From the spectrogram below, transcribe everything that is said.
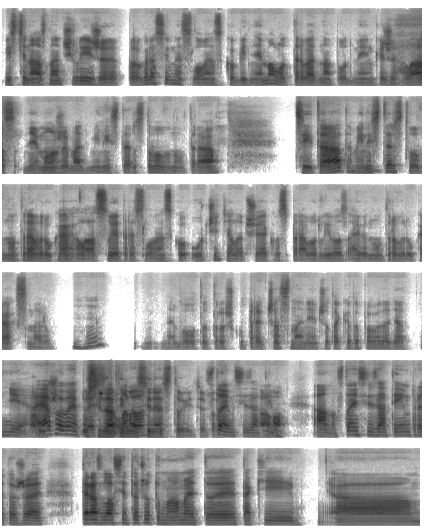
Vy ste naznačili, že progresívne Slovensko by nemalo trvať na podmienke, že hlas nemôže mať ministerstvo vnútra. Citát, mhm. ministerstvo vnútra v rukách hlasu je pre Slovensko určite lepšie ako spravodlivosť aj vnútro v rukách smeru. Mm-hmm nebolo to trošku predčasné niečo takéto povedať? A, Nie, a, a ja už, poviem prečo, už si za tým asi nestojíte. Pre... Stojím si za tým. Áno? Áno, stojím si za tým, pretože teraz vlastne to, čo tu máme, to je taký a,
